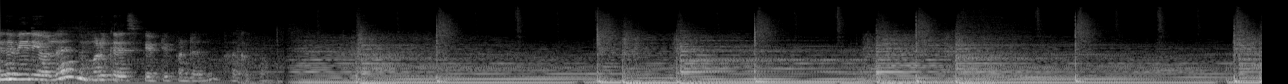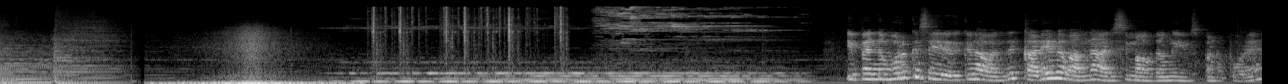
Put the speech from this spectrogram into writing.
இந்த வீடியோவில் இந்த முறுக்கு ரெசிபி எப்படி பண்ணுறதுன்னு பார்க்க போகிறோம் இப்போ இந்த முறுக்கு செய்யறதுக்கு நான் வந்து கடையில் வாங்கின அரிசி மாவு தாங்க யூஸ் பண்ண போகிறேன்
